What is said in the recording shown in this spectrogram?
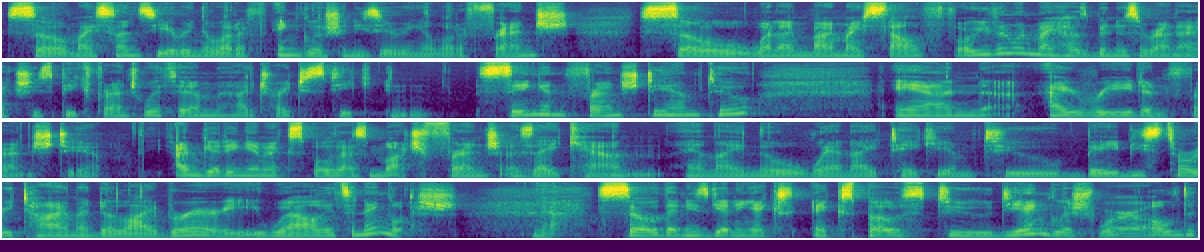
So my son's hearing a lot of english and he's hearing a lot of french. So when i'm by myself or even when my husband is around i actually speak french with him. I try to speak in sing in french to him too. And i read in french to him I'm getting him exposed as much French as I can. And I know when I take him to baby story time at the library, well, it's in English. Yeah. So then he's getting ex- exposed to the English world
